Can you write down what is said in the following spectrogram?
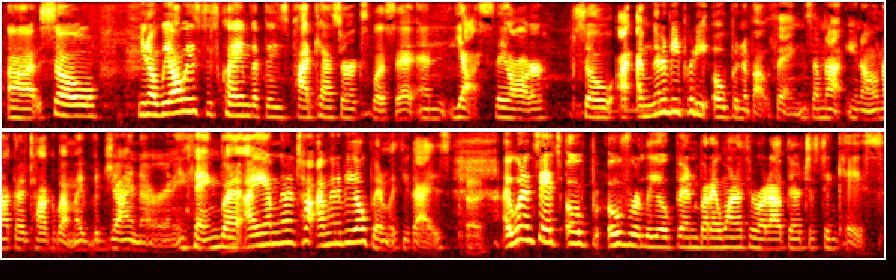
Uh, so, you know, we always disclaim that these podcasts are explicit, and yes, they are. so I, I'm gonna be pretty open about things. I'm not, you know, I'm not gonna talk about my vagina or anything, but I am gonna talk. I'm gonna be open with you guys. Okay. I wouldn't say it's op- overly open, but I want to throw it out there just in case.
